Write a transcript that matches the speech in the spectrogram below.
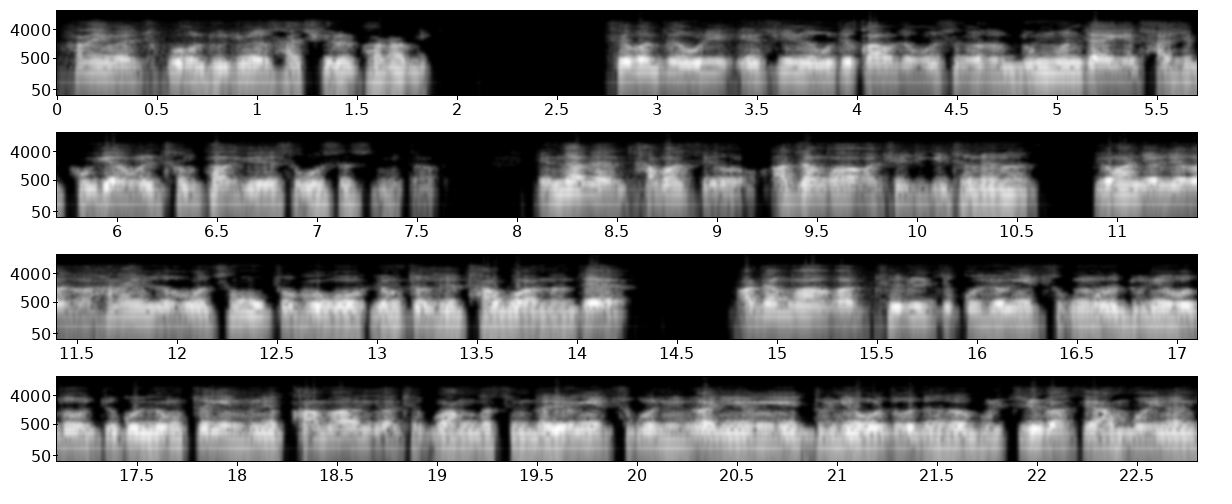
하나님의 축복을 누리며 사시기를 바랍니다. 세 번째, 우리 예수님이 우리 가운데 오신 것은 눈먼 자에게 다시 보기함을 전파하기 위해서 오셨습니다. 옛날에는 다 봤어요. 아담과 하가 죄짓기 전에는 영한 열려가서 하나님도 보고 성국도 보고 영적에서 다 보았는데 아담과 하가 죄를 짓고 영이 죽음으로 눈이 어두워지고 영적인 눈이 까마귀가 되고 한 것입니다. 영이 죽은 인간이 영이 눈이 어두워져서 물질밖에 안 보이는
